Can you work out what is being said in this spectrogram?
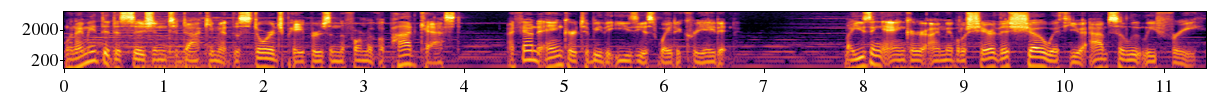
When I made the decision to document the storage papers in the form of a podcast, I found Anchor to be the easiest way to create it. By using Anchor, I'm able to share this show with you absolutely free.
